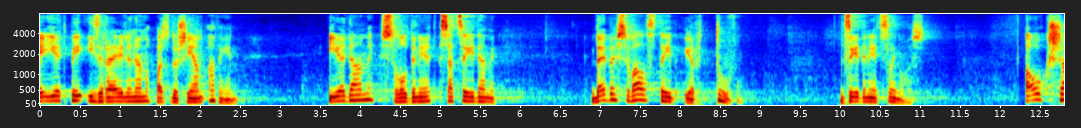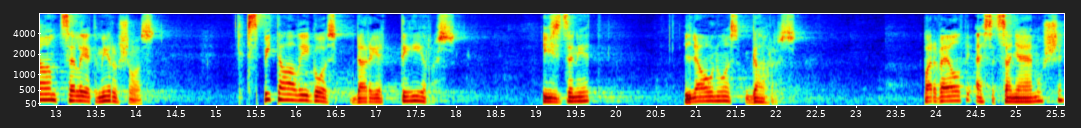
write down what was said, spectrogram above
Ejiet pie Izraēļa nama pazudušajām avīm, iedami, sludiniet, sacīdami: Debesu valstība ir tuvu, dziediniet slimos! augšām celiet mirušos, spitālīgos dariet tīrus, izdzeniet ļaunos garus. Par velti esat saņēmuši,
